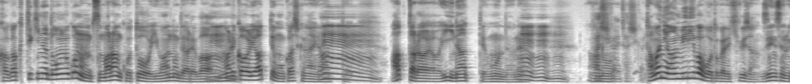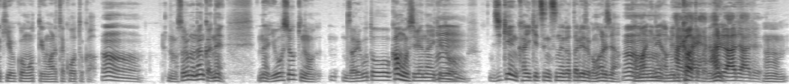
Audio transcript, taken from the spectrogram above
科学的などうのこうののつまらんことを言わんのであれば、うん。生まれ変わりあってもおかしくないなうって、ん。あったらいいなって思うんだようん。うん。うね、ん。あの確かに確かにたまにアンビリバボーとかで聞くじゃん。前世の記憶を持って生まれた子とかうん。うん。でもそれもなん。かねな幼少期のざれ言かもしれないけど、うん。事件解決につながった例とかもあるじゃん、うん。たまにねアメリカとかでね、はいはいはいあるあるあるうん、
